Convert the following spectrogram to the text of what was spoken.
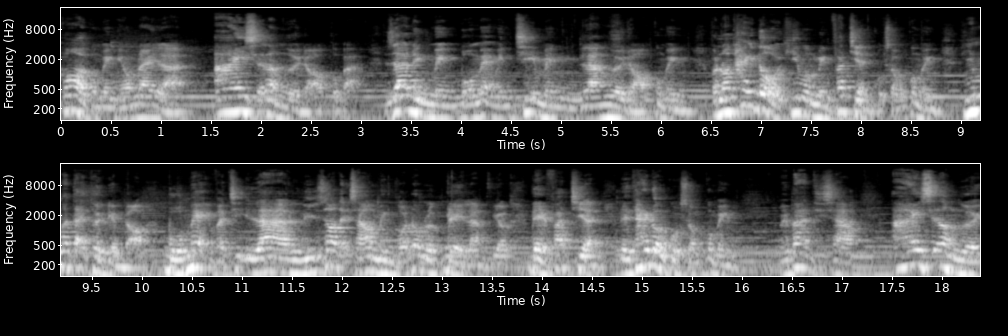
câu hỏi của mình ngày hôm nay là ai sẽ là người đó của bạn? Gia đình mình, bố mẹ mình, chị mình là người đó của mình. Và nó thay đổi khi mà mình phát triển cuộc sống của mình. Nhưng mà tại thời điểm đó, bố mẹ và chị là lý do tại sao mình có động lực để làm việc, để phát triển, để thay đổi cuộc sống của mình. Với bạn thì sao? Ai sẽ là người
